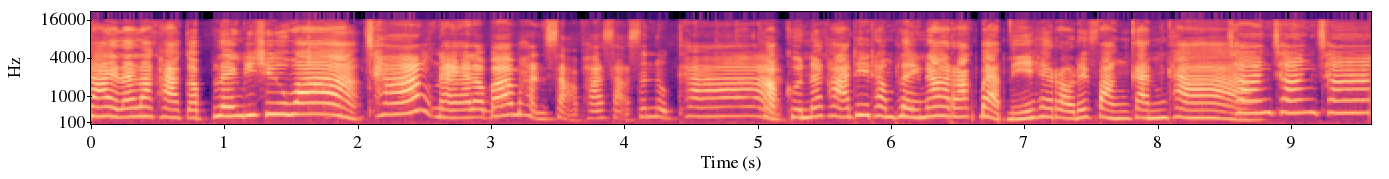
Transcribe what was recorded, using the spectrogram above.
ใช่แล้วล่ะค่ะกับเพลงที่ชื่อว่า ช้างในอัลบั้มหันษาภาษาสนุกค่ะขอบคุณนะคะที่ทำเพลงน่ารักแบบนี้ให้เราได้ฟังกันค่ะ ช้างช้างช้าง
